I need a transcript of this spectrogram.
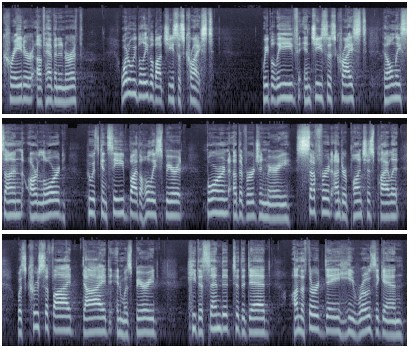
creator of heaven and earth. What do we believe about Jesus Christ? We believe in Jesus Christ, the only Son, our Lord, who was conceived by the Holy Spirit born of the Virgin Mary, suffered under Pontius Pilate, was crucified, died, and was buried. He descended to the dead. On the third day, he rose again.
